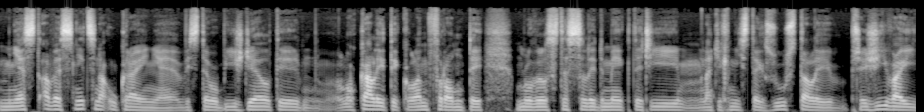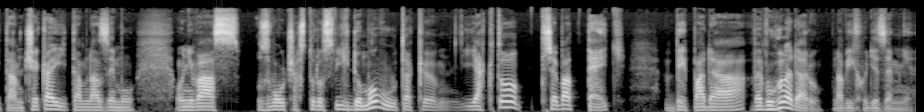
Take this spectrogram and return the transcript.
měst a vesnic na Ukrajině. Vy jste objížděl ty lokality kolem fronty, mluvil jste s lidmi, kteří na těch místech zůstali, přežívají tam, čekají tam na zimu. Oni vás zvou často do svých domovů, tak eh, jak to třeba teď vypadá ve Vuhledaru na východě země?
